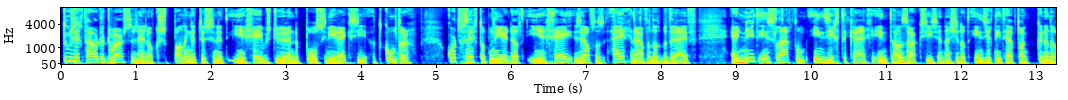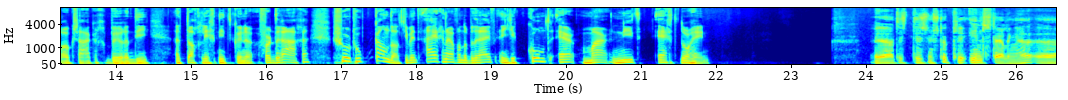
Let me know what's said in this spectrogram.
toezichthouder dwars, er zijn ook spanningen tussen het ING-bestuur en de Poolse directie. Het komt er kort gezegd op neer dat ING zelfs als eigenaar van dat bedrijf, er niet in slaagt om inzicht te krijgen in transacties. En als je dat inzicht niet hebt, dan kunnen er ook zaken gebeuren die het daglicht niet kunnen verdragen. Sjoerd, hoe kan dat? Je bent eigenaar van het bedrijf en je komt er maar niet echt doorheen. Ja, het is, een stukje instelling. Uh,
